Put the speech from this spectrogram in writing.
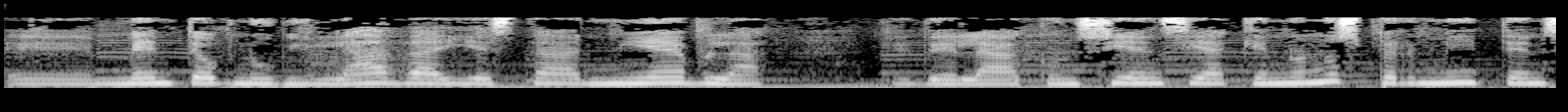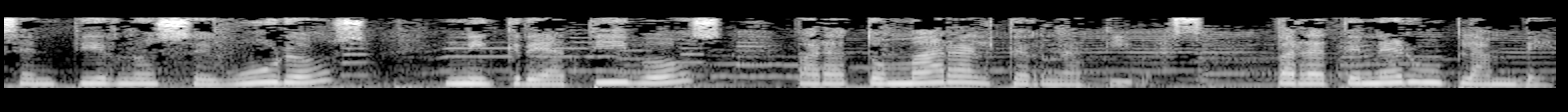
eh, mente obnubilada y esta niebla de la conciencia que no nos permiten sentirnos seguros ni creativos para tomar alternativas, para tener un plan B.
